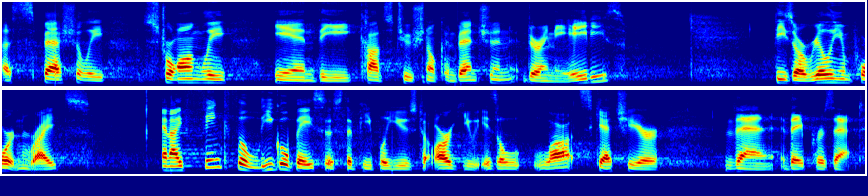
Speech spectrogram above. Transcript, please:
especially strongly in the Constitutional Convention during the 80s. These are really important rights. And I think the legal basis that people use to argue is a lot sketchier than they present.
